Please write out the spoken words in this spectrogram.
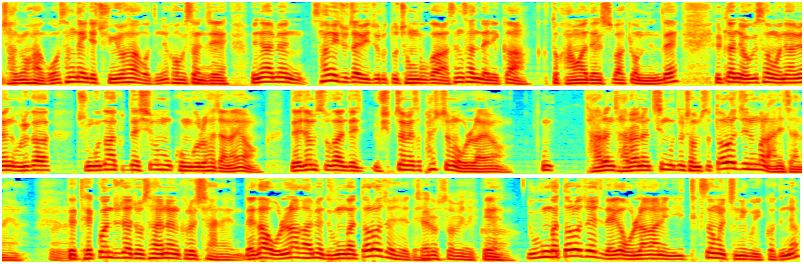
작용하고 상당히 이제 중요하거든요. 거기서 네. 이제 왜냐하면 상위 주자 위주로 또 정보가 생산되니까 더 강화될 수밖에 없는데 일단 여기서 뭐냐면 우리가 중고등학교 때 시험 공부를 하잖아요. 내 점수가 이제 60점에서 80점을 올라요. 그럼 다른 잘하는 친구들 점수 떨어지는 건 아니잖아요. 네. 근데 대권 주자 조사는 그렇지 않아요. 내가 올라가면 누군가 떨어져야 돼요. 제로섬이니까. 예. 누군가 떨어져야지 내가 올라가는 이 특성을 지니고 있거든요.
